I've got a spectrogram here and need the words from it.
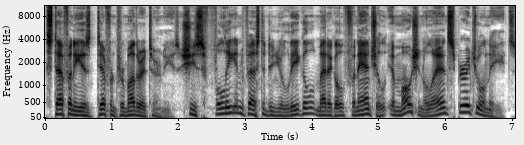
Stephanie is different from other attorneys. She's fully invested in your legal, medical, financial, emotional, and spiritual needs.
